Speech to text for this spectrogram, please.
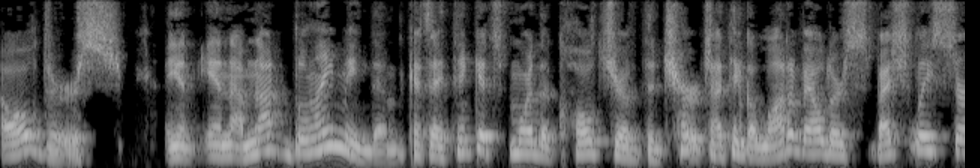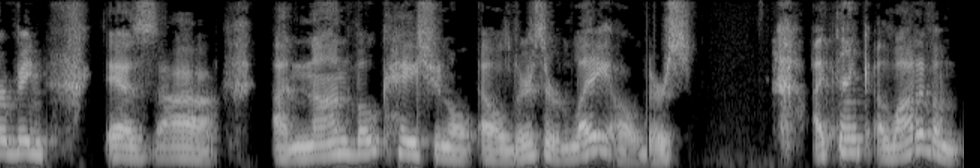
elders, and, and I'm not blaming them because I think it's more the culture of the church. I think a lot of elders, especially serving as uh, non-vocational elders or lay elders, I think a lot of them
